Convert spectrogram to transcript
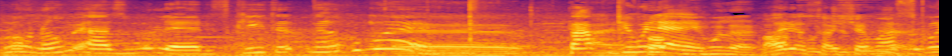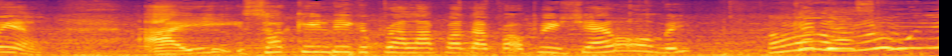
não, não é as mulheres. Quinta, não, como é? É, Papo é, de papo mulher. de mulher. Olha, Papo só de chamo mulher. as cunhã. Aí, só quem liga pra lá pra dar palpite é homem. Cadê as cunhã?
